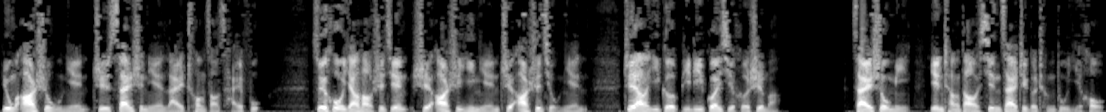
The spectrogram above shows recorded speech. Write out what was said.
用二十五年至三十年来创造财富，最后养老时间是二十一年至二十九年，这样一个比例关系合适吗？在寿命延长到现在这个程度以后，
